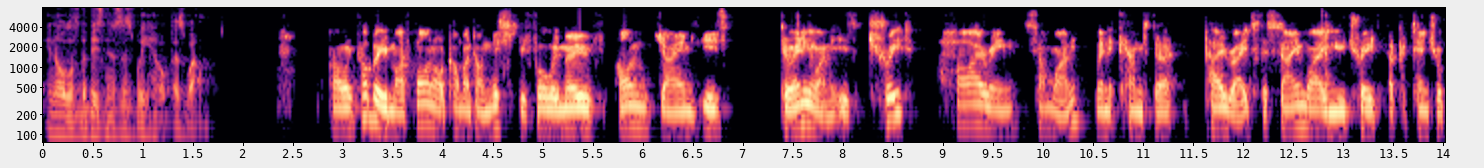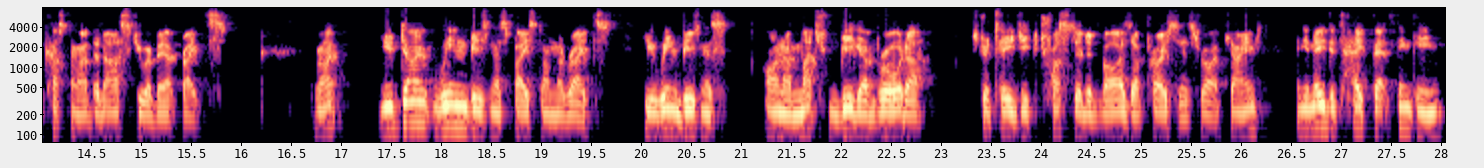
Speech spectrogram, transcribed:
in all of the businesses we help as well. I would probably my final comment on this before we move on, James, is to anyone is treat hiring someone when it comes to pay rates the same way you treat a potential customer that asks you about rates. Right? You don't win business based on the rates. You win business on a much bigger, broader, strategic, trusted advisor process, right, James? And you need to take that thinking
